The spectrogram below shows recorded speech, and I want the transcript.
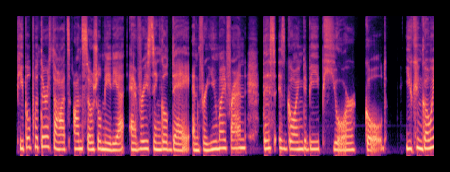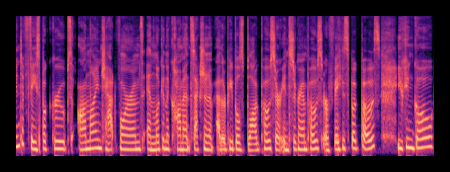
People put their thoughts on social media every single day. And for you, my friend, this is going to be pure gold. You can go into Facebook groups, online chat forums, and look in the comment section of other people's blog posts or Instagram posts or Facebook posts. You can go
